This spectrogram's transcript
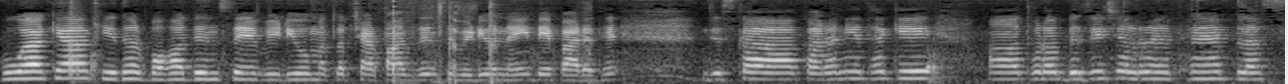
हुआ क्या कि इधर बहुत दिन से वीडियो मतलब चार पाँच दिन से वीडियो नहीं दे पा रहे थे जिसका कारण ये था कि थोड़ा बिज़ी चल रहे थे प्लस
